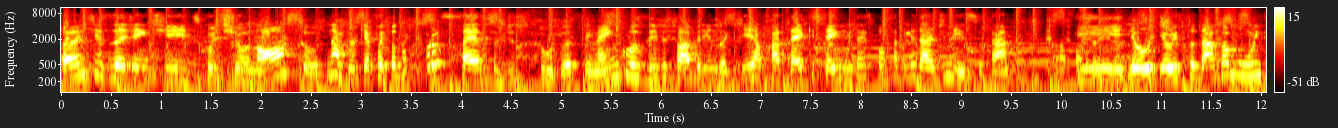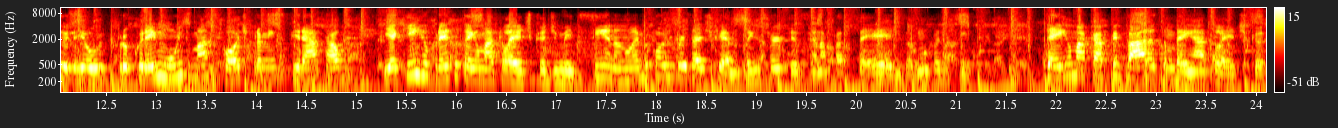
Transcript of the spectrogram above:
antes da gente discutir o nosso, não, porque foi todo um processo de estudo, assim, né? Inclusive, só abrindo aqui, a FATEC tem muita responsabilidade nisso, tá? Ah, e eu, eu estudava muito, eu procurei muito mascote para me inspirar tal. E aqui em Rio Preto tem uma atlética de medicina, não lembro qual universidade que é, não tenho certeza se é na Faceres, alguma coisa assim. Tem uma capivara também, a atlética.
